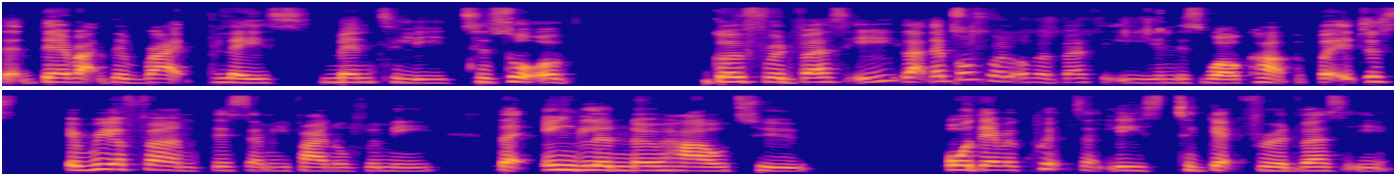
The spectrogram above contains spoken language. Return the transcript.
that they're at the right place mentally to sort of go for adversity. Like they've gone through a lot of adversity in this World Cup, but it just it reaffirmed this semi final for me that England know how to, or they're equipped at least to get through adversity.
